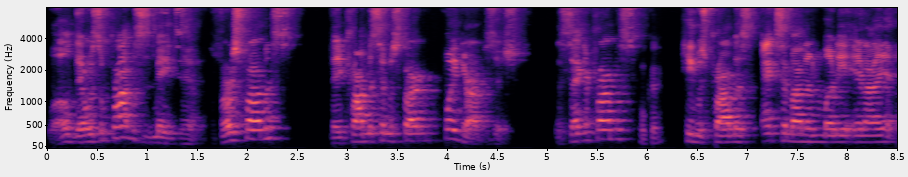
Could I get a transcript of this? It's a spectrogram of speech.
Well, there were some promises made to him. First promise, they promised him to start point guard position. The second promise, okay, he was promised X amount of money in NIL.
